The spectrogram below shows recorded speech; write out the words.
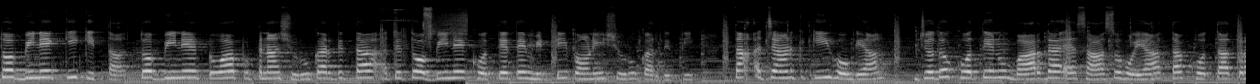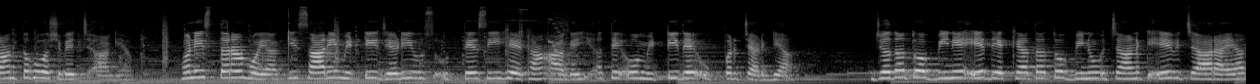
ਧੋਬੀ ਨੇ ਕੀ ਕੀਤਾ? ਧੋਬੀ ਨੇ ਟੋਆ ਪੁੱਟਣਾ ਸ਼ੁਰੂ ਕਰ ਦਿੱਤਾ ਅਤੇ ਧੋਬੀ ਨੇ ਖੋਤੇ ਤੇ ਮਿੱਟੀ ਪਾਉਣੀ ਸ਼ੁਰੂ ਕਰ ਦਿੱਤੀ। ਤਾਂ ਅਚਾਨਕ ਕੀ ਹੋ ਗਿਆ? ਜਦੋਂ ਖੋਤੇ ਨੂੰ ਬਾਹਰ ਦਾ ਅਹਿਸਾਸ ਹੋਇਆ ਤਾਂ ਖੋਤਾ ਤੁਰੰਤ ਹੋਸ਼ ਵਿੱਚ ਆ ਗਿਆ। ਹੁਣ ਇਸ ਤਰ੍ਹਾਂ ਹੋਇਆ ਕਿ ਸਾਰੀ ਮਿੱਟੀ ਜਿਹੜੀ ਉਸ ਉੱਤੇ ਸੀ ਹੇਠਾਂ ਆ ਗਈ ਅਤੇ ਉਹ ਮਿੱਟੀ ਦੇ ਉੱਪਰ ਚੜ ਗਿਆ। ਜਦੋਂ ਧੋਬੀ ਨੇ ਇਹ ਦੇਖਿਆ ਤਾਂ ਧੋਬੀ ਨੂੰ ਅਚਾਨਕ ਇਹ ਵਿਚਾਰ ਆਇਆ,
